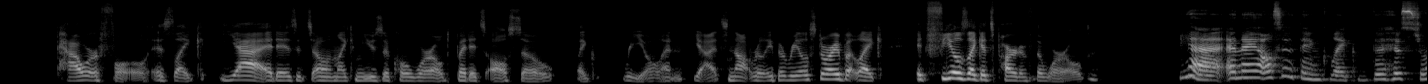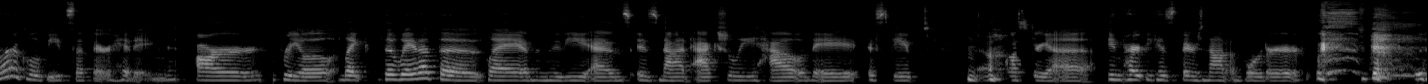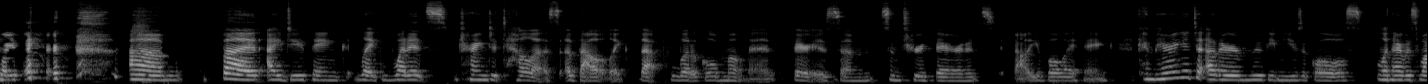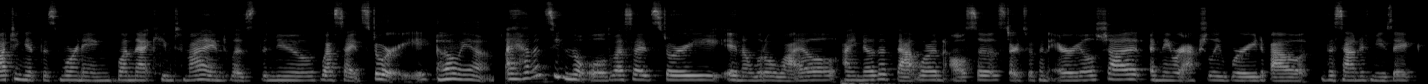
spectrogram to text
powerful is like yeah it is its own like musical world but it's also like real and yeah it's not really the real story but like it feels like it's part of the world yeah and i also think like the historical beats that they're hitting are real like the way that the play and the movie ends is not actually how they escaped no. Austria, in part because there's not a border right there. Um, but I do think like what it's trying to tell us about like that political moment, there is some some truth there and it's valuable, I think. Comparing it to other movie musicals, when I was watching it this morning, one that came to mind was the new West Side Story. Oh yeah. I haven't seen the old West Side Story in a little while. I know that that one also starts with an aerial shot and they were actually worried about the sound of music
